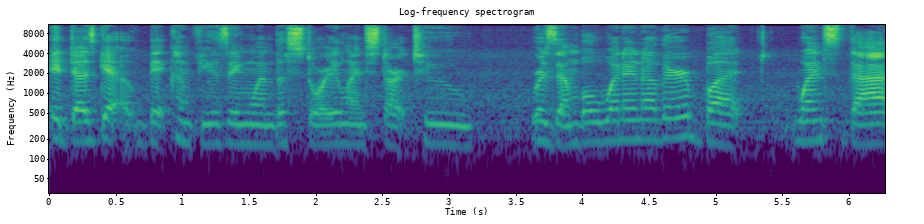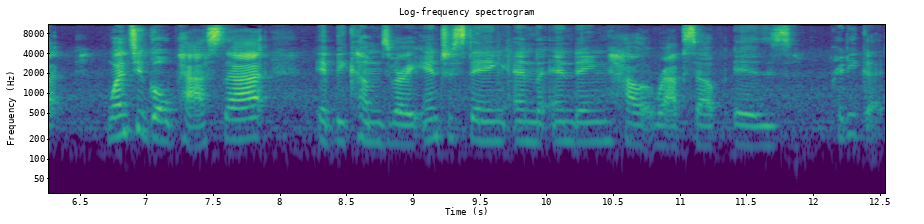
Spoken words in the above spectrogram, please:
it does get a bit confusing when the storylines start to resemble one another, but once that once you go past that, it becomes very interesting and the ending how it wraps up is pretty good.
